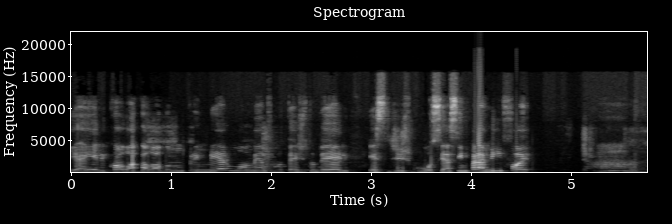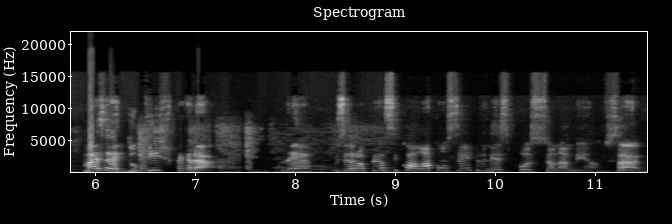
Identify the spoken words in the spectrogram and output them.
E aí ele coloca logo no primeiro momento do texto dele esse discurso. E assim, para mim, foi. Mas é do que esperar. Né? Os europeus se colocam sempre nesse posicionamento, sabe?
